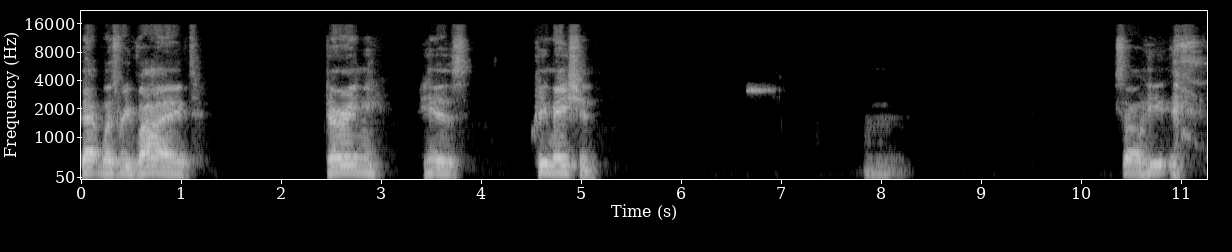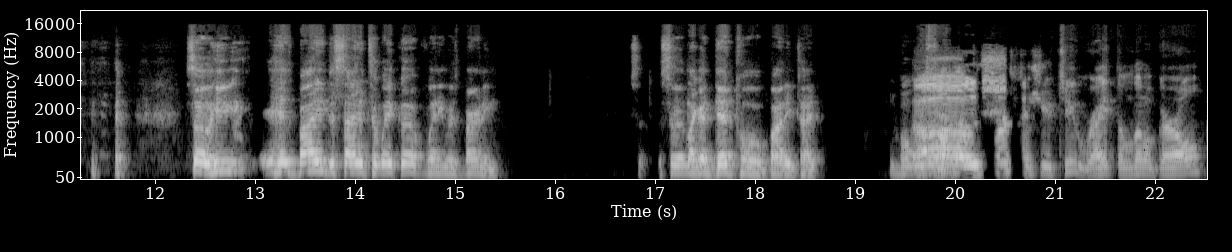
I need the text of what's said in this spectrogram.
that was revived during his cremation. So he, so he, his body decided to wake up when he was burning. So, so like a Deadpool body type. But we saw that in Oh, the sh- first issue too, right? The little girl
